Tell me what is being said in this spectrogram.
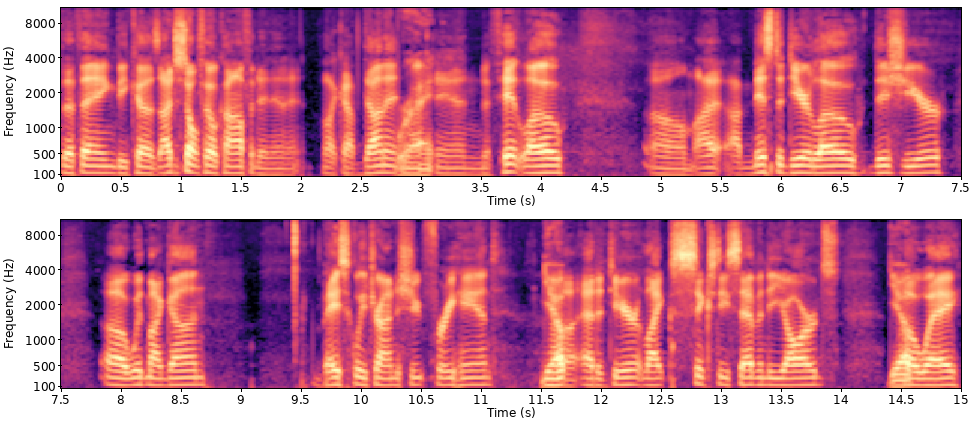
the thing because I just don't feel confident in it. Like I've done it Right. and if hit low. Um, I, I missed a deer low this year uh, with my gun, basically trying to shoot freehand Yep. uh, at a deer at like 60, 70 yards Yep. away.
